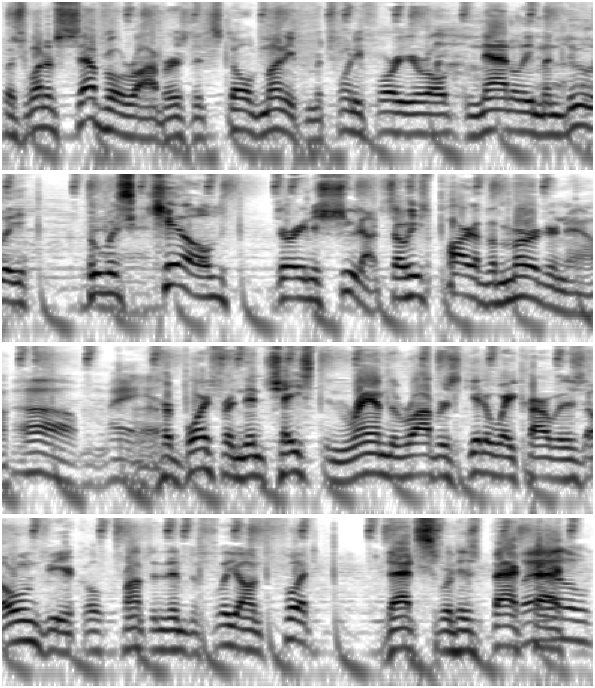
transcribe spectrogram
was one of several robbers that stole money from a 24 year old Natalie Manduli, who was killed during the shootout. So he's part of a murder now. Oh, man. Her boyfriend then chased and rammed the robber's getaway car with his own vehicle, prompting them to flee on foot. That's when his backpack Well-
